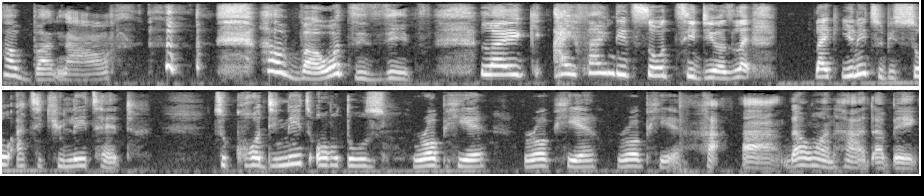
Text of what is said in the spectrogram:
haba now? Haba what is it? Like i find it so tedious. Like like you need to be so articulated to coordinate all those rub here rub here rub here. Ha ah that one hard abeg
